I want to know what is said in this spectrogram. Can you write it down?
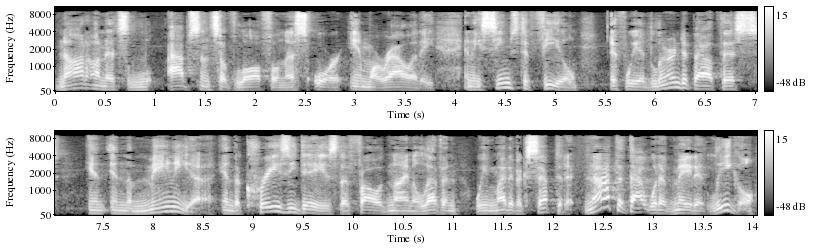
not on its absence of lawfulness or immorality. And he seems to feel if we had learned about this in, in the mania, in the crazy days that followed 9-11, we might have accepted it. Not that that would have made it legal,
